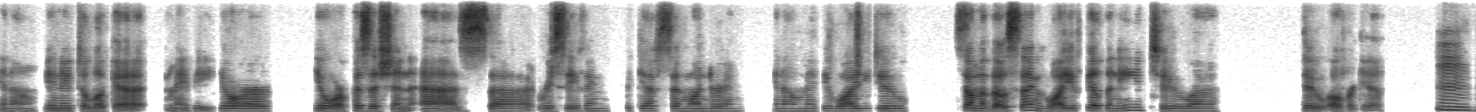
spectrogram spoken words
you know you need to look at maybe your your position as uh, receiving the gifts and wondering you know maybe why you do some of those things why you feel the need to uh to overgive. Mm,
